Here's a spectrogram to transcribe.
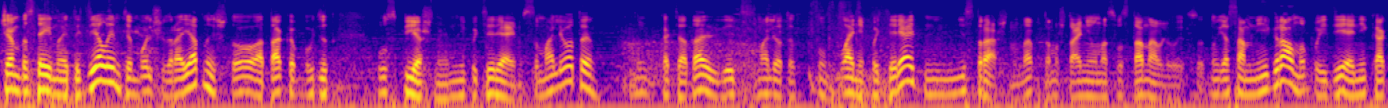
Чем быстрее мы это делаем, тем больше вероятность, что атака будет успешной. Не потеряем самолеты. Ну, хотя, да, эти самолеты ну, в плане потерять не, не страшно, да, потому что они у нас восстанавливаются. Ну, я сам не играл, но, по идее, они как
